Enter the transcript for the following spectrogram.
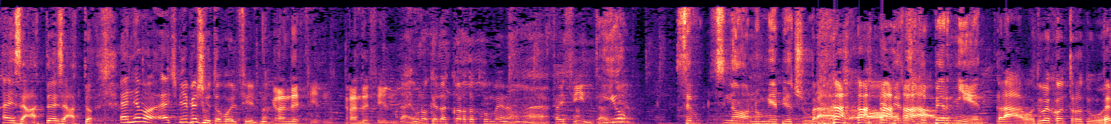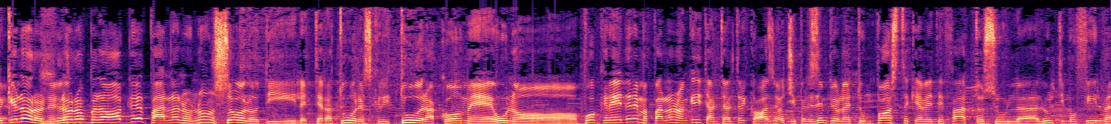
Esatto, esatto. E andiamo, eh, vi è piaciuto a voi il film? Grande film, grande film. Dai, uno che è d'accordo con me no, eh, fai finta. Io. Se- no, non mi è piaciuto. Bravo, non mi è piaciuto bravo. per niente. Bravo, due contro due. Perché loro nel loro blog parlano non solo di letteratura e scrittura come uno può credere, ma parlano anche di tante altre cose. Oggi, per esempio, ho letto un post che avete fatto sull'ultimo film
